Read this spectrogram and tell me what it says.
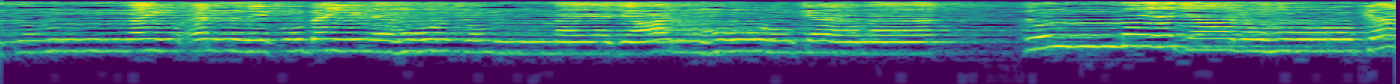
ثم يؤلف بينه ثم يجعله ركاما ثم يجعله ركاما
